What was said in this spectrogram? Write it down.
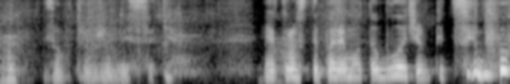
Ага. Завтра вже висадю. Якраз тепер мотоблочем під цибулю.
